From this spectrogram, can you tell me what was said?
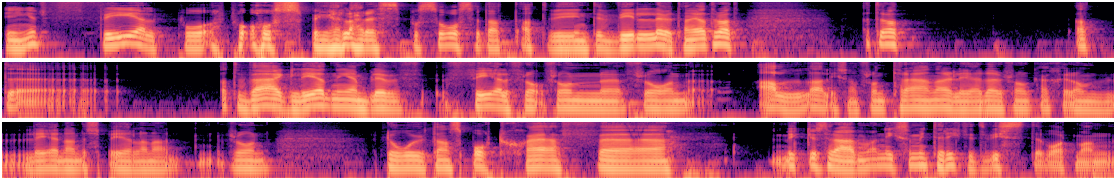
inget fel på, på oss spelare på så sätt att, att vi inte ville. Utan jag tror att, jag tror att, att, eh, att vägledningen blev fel från, från, från alla. Liksom, från tränare, ledare, från kanske de ledande spelarna. Från då utan sportchef. Eh, mycket sådär, man liksom inte riktigt visste vart man,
